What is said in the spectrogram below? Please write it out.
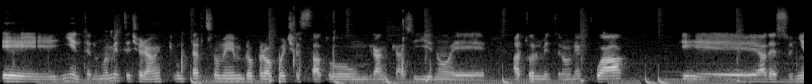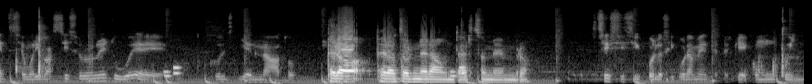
E niente, normalmente c'era anche un terzo membro, però poi c'è stato un gran casino e attualmente non è qua. E adesso niente, siamo rimasti solo noi due e così è nato. Però, però tornerà un terzo membro. Sì, sì, sì, quello sicuramente perché comunque in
